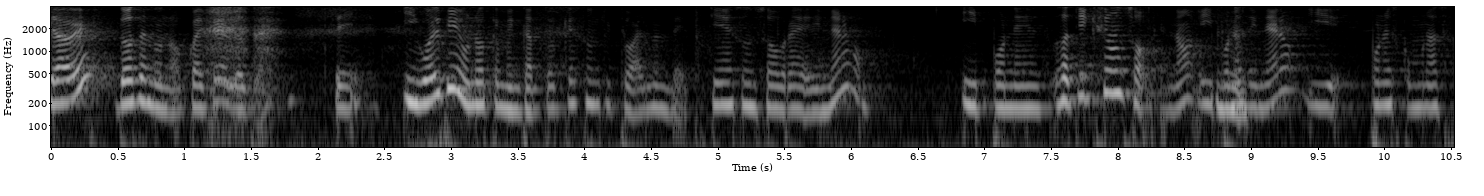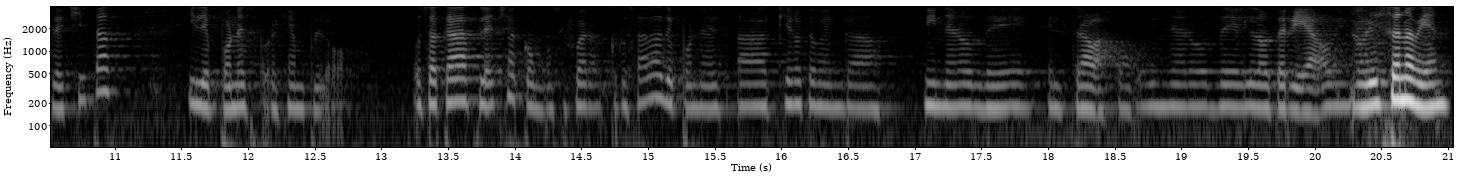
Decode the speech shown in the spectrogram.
ya ves, dos en uno, cualquiera de los dos. Sí. Igual vi uno que me encantó, que es un ritual donde tú tienes un sobre de dinero y pones, o sea, tiene que ser un sobre, ¿no? Y pones Ujú. dinero y pones como unas flechitas y le pones, por ejemplo, o sea, cada flecha como si fuera cruzada, le pones, ah, quiero que venga dinero del el trabajo, o dinero de la lotería, o dinero... Oye, suena bien.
